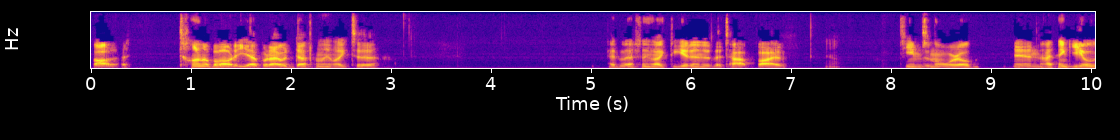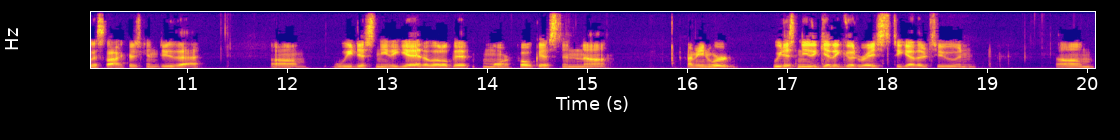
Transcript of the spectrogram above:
thought a ton about it yet. But I would definitely like to. I'd definitely like to get into the top five. Teams in the world, and I think yoga slackers can do that. Um, we just need to get a little bit more focused, and uh, I mean, we're we just need to get a good race together too, and um,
